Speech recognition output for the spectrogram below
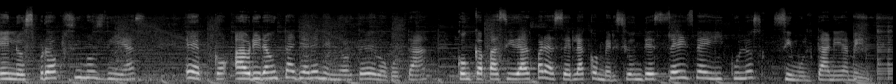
En los próximos días, EPCO abrirá un taller en el norte de Bogotá con capacidad para hacer la conversión de seis vehículos simultáneamente.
